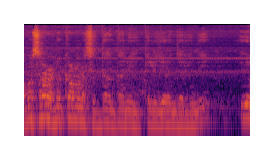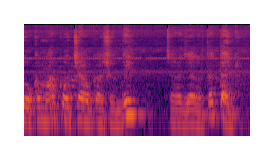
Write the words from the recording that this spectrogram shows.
అవసరాల అనుక్రమణ సిద్ధాంతాన్ని తెలియజేయడం జరిగింది. ఇది ఒక మార్కు వచ్చే అవకాశం ఉంది. చాలా జాగ్రత్త. థ్యాంక్ యూ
